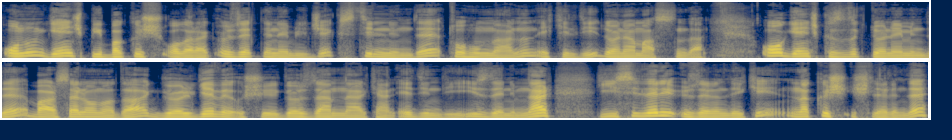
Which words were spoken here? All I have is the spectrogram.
onun genç bir bakış olarak özetlenebilecek stilinin de tohumlarının ekildiği dönem aslında. O genç kızlık döneminde Barcelona'da gölge ve ışığı gözlemlerken edindiği izlenimler giysileri üzerindeki nakış işlerinde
